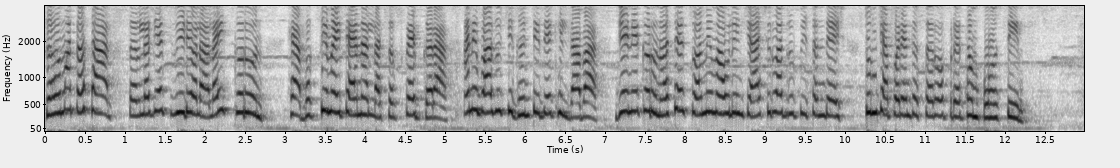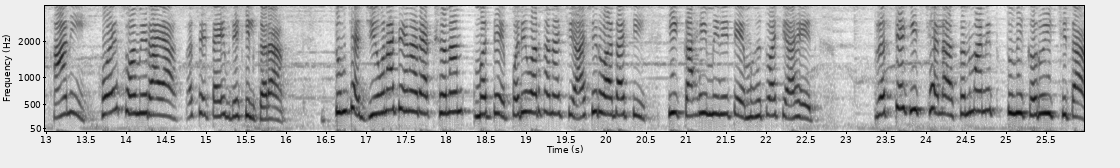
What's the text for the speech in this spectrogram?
सहमत असाल तर लगेच व्हिडिओला लाईक करून ह्या भक्तिमय चॅनलला सबस्क्राईब करा आणि बाजूची घंटी देखील दाबा. जेणेकरून असेच स्वामी माऊलींचे आशीर्वाद रूपी संदेश तुमच्यापर्यंत सर्वप्रथम पोहोचतील. आणि होय स्वामी राया असे टाईप देखील करा. तुमच्या जीवनात येणाऱ्या क्षणांमध्ये परिवर्तनाची आशीर्वादाची ही काही मिनिटे महत्त्वाची आहेत. प्रत्येक इच्छेला सन्मानित तुम्ही करू इच्छिता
